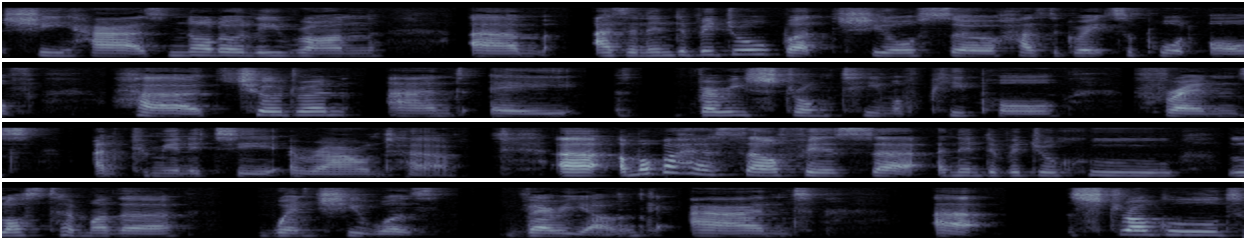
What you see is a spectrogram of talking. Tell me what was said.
she has not only run um, as an individual, but she also has the great support of her children and a very strong team of people, friends, and community around her. Uh, Omooba herself is uh, an individual who lost her mother when she was very young and uh, struggled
